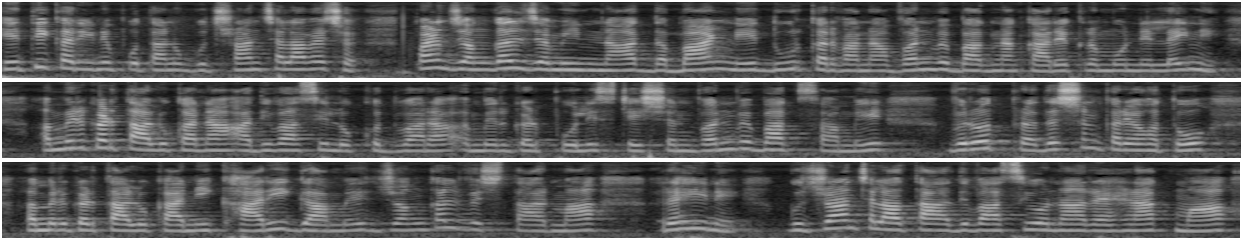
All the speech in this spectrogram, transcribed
ખેતી કરીને પોતાનું ગુજરાન ચલાવે છે. પણ જંગલ જમીનના દબાણને દૂર કરવાના વન વિભાગના કાર્યક્રમોને લઈને અમીરગઢ તાલુકાના આદિવાસી લોકો દ્વારા અમીરગઢ પોલીસ સ્ટેશન વન વિભાગ સામે વિરોધ પ્રદર્શન કર્યો હતો. અમીરગઢ તાલુકાની ખારી ગામે જંગલ વિસ્તારમાં રહીને ગુજરાન ચલાવતા આદિવાસીઓના રહેણાંકમાં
